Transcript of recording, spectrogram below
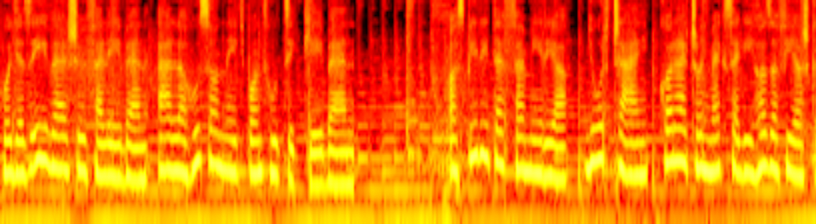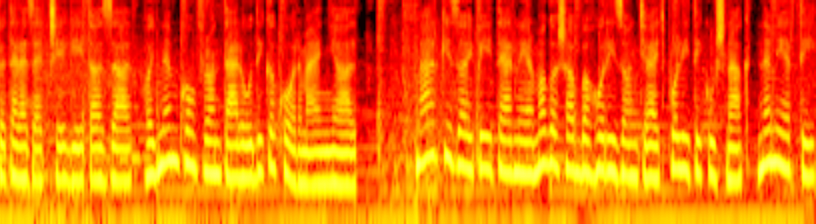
hogy az év első felében, áll a 24.hu cikkében. A Spirit FM írja, Gyurcsány, karácsony megszegi hazafias kötelezettségét azzal, hogy nem konfrontálódik a kormányjal. Márkizai Péternél magasabb a horizontja egy politikusnak, nem érti,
